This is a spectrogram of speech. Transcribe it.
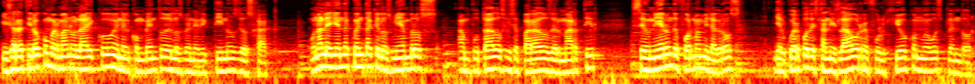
y se retiró como hermano laico en el convento de los benedictinos de Oshak. Una leyenda cuenta que los miembros amputados y separados del mártir se unieron de forma milagrosa y el cuerpo de Stanislao refulgió con nuevo esplendor.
